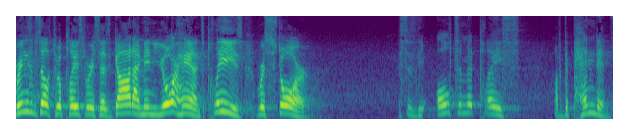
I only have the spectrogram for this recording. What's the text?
brings himself to a place where he says, God, I'm in your hands. Please restore. This is the ultimate place of dependence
